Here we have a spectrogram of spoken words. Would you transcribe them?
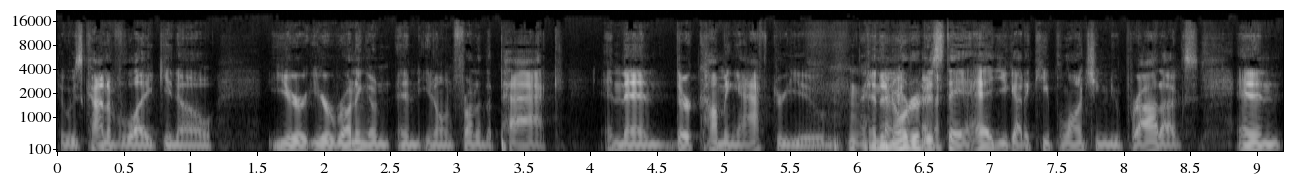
It was kind of like you know you're you're running in, in you know in front of the pack. And then they're coming after you, and in order to stay ahead, you got to keep launching new products. And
